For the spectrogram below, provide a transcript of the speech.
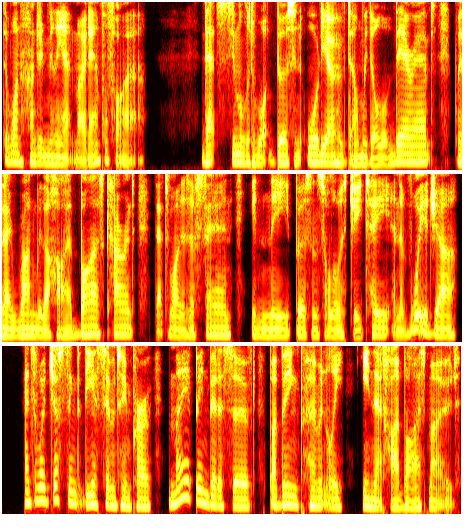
the 100 milliamp mode amplifier. That's similar to what Burson Audio have done with all of their amps, where they run with a higher bias current. That's why there's a fan in the Burson Soloist GT and the Voyager. And so I just think that the S17 Pro may have been better served by being permanently in that high bias mode.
